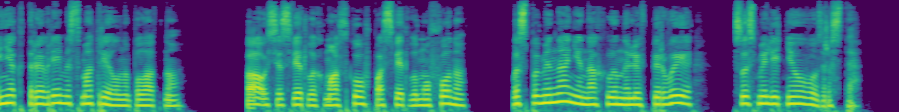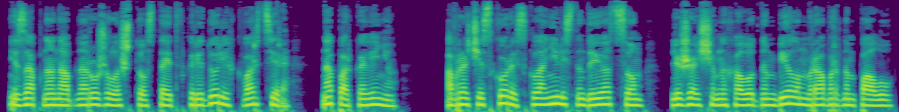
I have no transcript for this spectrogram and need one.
и некоторое время смотрела на полотно. В хаосе светлых мазков по светлому фону Воспоминания нахлынули впервые с восьмилетнего возраста. Внезапно она обнаружила, что стоит в коридоре их квартиры на парк-авеню, а врачи скорой склонились над ее отцом, лежащим на холодном белом мраморном полу,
